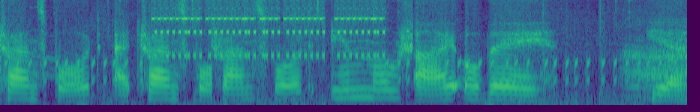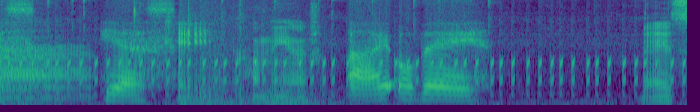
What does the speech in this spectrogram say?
Transport at transport. Transport in motion. I obey. Yes. Yes. Okay, come here. I obey. Let's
